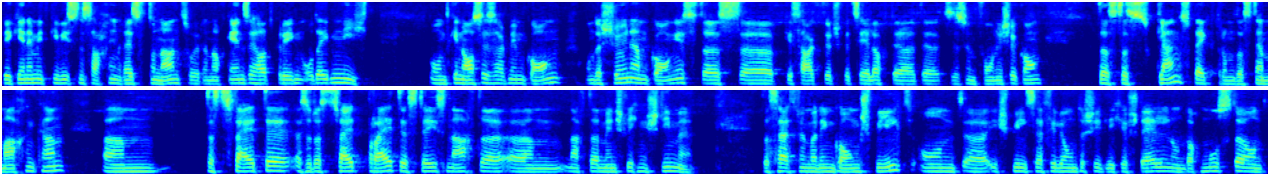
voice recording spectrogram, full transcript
wir gehen mit gewissen Sachen in Resonanz, wo wir dann auch Gänsehaut kriegen oder eben nicht. Und genauso ist es halt mit dem Gong. Und das Schöne am Gong ist, dass äh, gesagt wird, speziell auch der, der, der symphonische Gong, dass das Klangspektrum, das der machen kann, ähm, das zweite, also das zweitbreiteste ist nach der, ähm, nach der menschlichen Stimme. Das heißt, wenn man den Gong spielt und äh, ich spiele sehr viele unterschiedliche Stellen und auch Muster und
